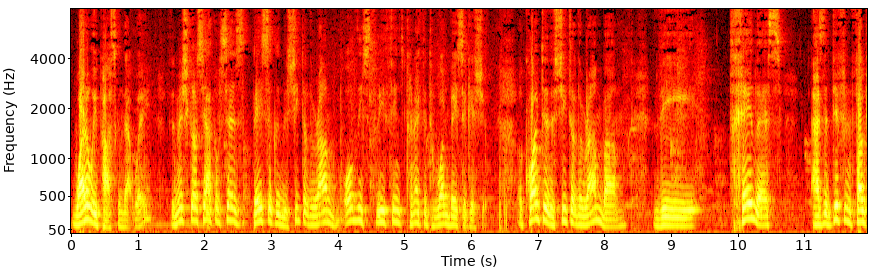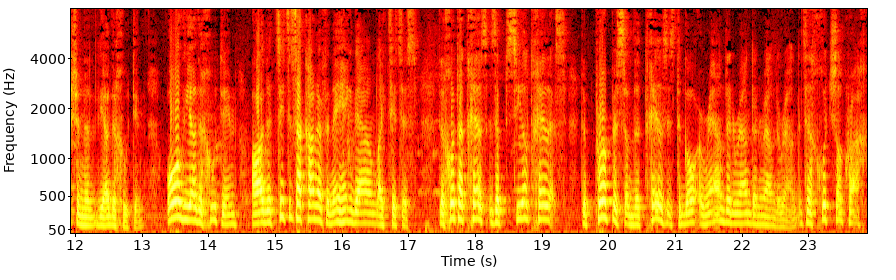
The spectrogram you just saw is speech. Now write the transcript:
Why don't we pass in that way? The Mishkas Yaakov says basically the sheet of the Rambam, all these three things connected to one basic issue. According to the sheet of the Rambam, the Tcheles has a different function than the other chutim. All the other chutim are the tzitzis hakanaf, and they hang down like tzitzis. The chut hatcheles is a psil tcheles. The purpose of the tcheles is to go around and around and around and around. It's a chut shal krach.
